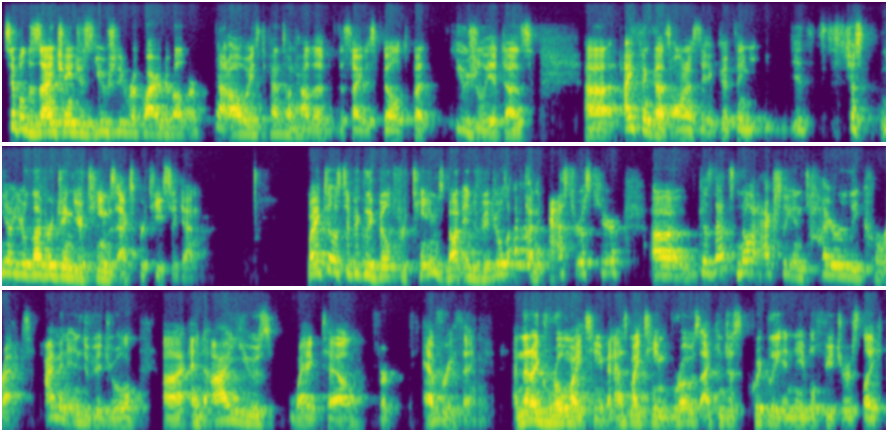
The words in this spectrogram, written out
Simple design changes usually require a developer. Not always, depends on how the, the site is built, but usually it does. Uh, I think that's honestly a good thing. It's just, you know, you're leveraging your team's expertise again. Wagtail is typically built for teams, not individuals. I've got an asterisk here uh, because that's not actually entirely correct. I'm an individual uh, and I use Wagtail for everything. And then I grow my team. And as my team grows, I can just quickly enable features like,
